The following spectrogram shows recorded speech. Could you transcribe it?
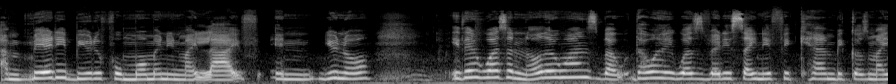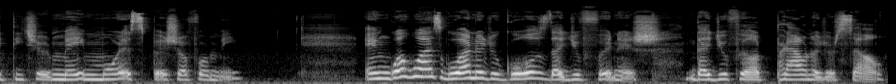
a very beautiful moment in my life. And you know, there was another ones but that one was very significant because my teacher made more special for me. And what was one of your goals that you finished that you feel proud of yourself?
